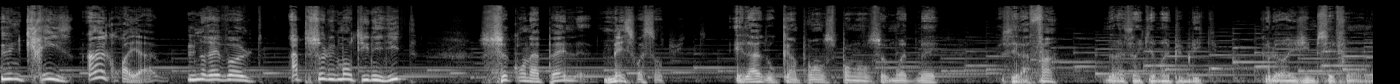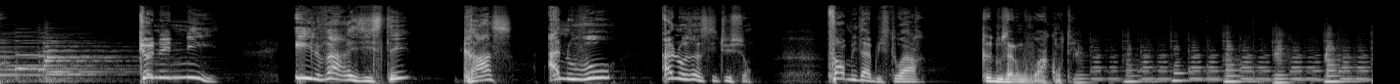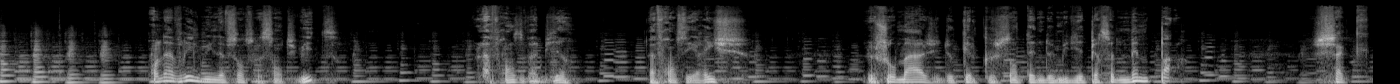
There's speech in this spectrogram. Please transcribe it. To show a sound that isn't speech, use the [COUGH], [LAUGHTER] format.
une crise incroyable, une révolte absolument inédite, ce qu'on appelle mai 68. Et là, d'aucuns pensent pendant ce mois de mai que c'est la fin de la Ve République, que le régime s'effondre. Il va résister grâce à nouveau à nos institutions. Formidable histoire que nous allons vous raconter. En avril 1968, la France va bien. La France est riche. Le chômage est de quelques centaines de milliers de personnes, même pas. Chaque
